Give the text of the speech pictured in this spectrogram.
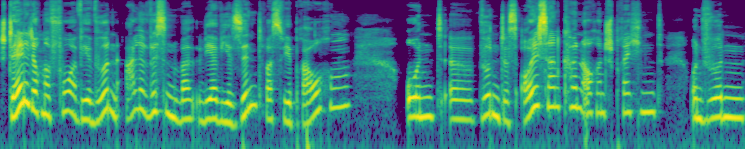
Stell dir doch mal vor, wir würden alle wissen, wer wir sind, was wir brauchen und äh, würden das äußern können auch entsprechend und würden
